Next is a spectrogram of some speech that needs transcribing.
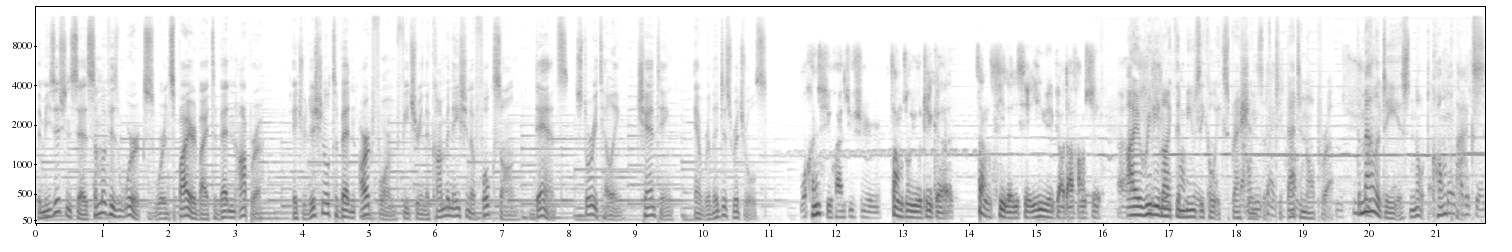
The musician says some of his works were inspired by Tibetan opera, a traditional Tibetan art form featuring the combination of folk song, dance, storytelling, chanting, and religious rituals. 我很喜欢就是藏族有这个 藏戏的一些音乐表达方式。I really like the musical expressions of Tibetan opera. The melody is not complex,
